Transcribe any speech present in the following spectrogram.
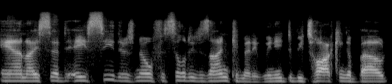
And I said, AC, there's no facility design committee. We need to be talking about,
